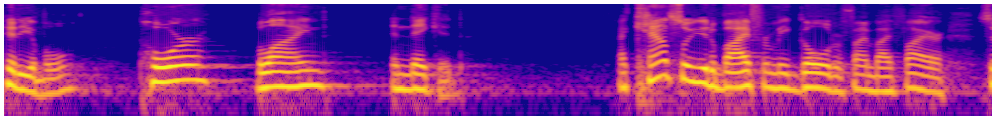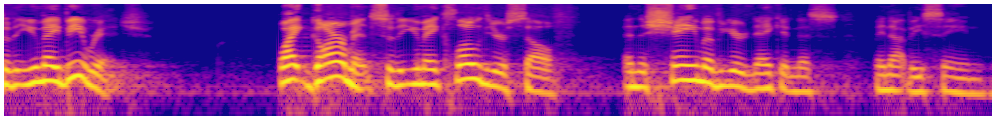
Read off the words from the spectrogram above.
pitiable, poor, blind, and naked. I counsel you to buy from me gold refined by fire, so that you may be rich, white garments, so that you may clothe yourself, and the shame of your nakedness may not be seen,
